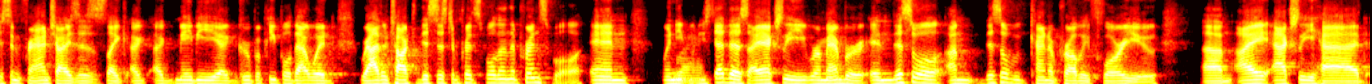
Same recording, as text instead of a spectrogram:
disenfranchises like a, a, maybe a group of people that would rather talk to the assistant principal than the principal. And when you, right. when you said this, I actually remember, and this will um this will kind of probably floor you. Um, I actually had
